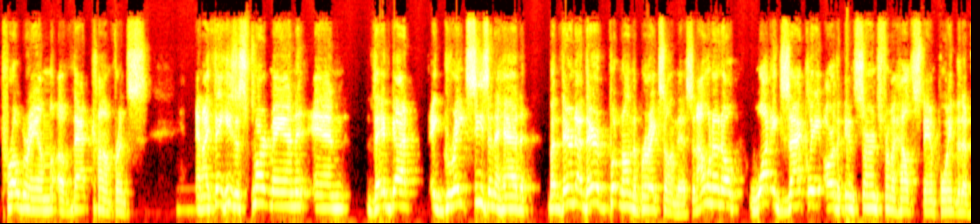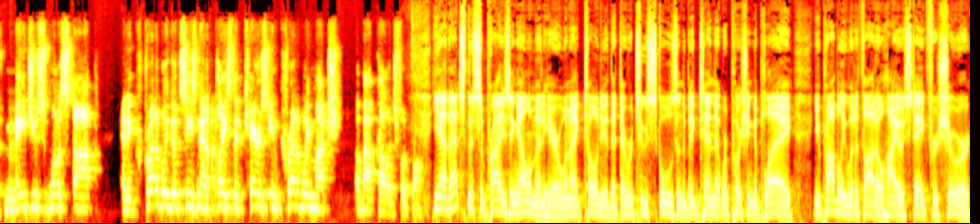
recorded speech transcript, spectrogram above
program of that conference. And I think he's a smart man, and they've got a great season ahead. But they're not. They're putting on the brakes on this, and I want to know what exactly are the concerns from a health standpoint that have made you want to stop an incredibly good season at a place that cares incredibly much about college football. Yeah, that's the surprising element here. When I told you that there were two schools in the Big Ten that were pushing to play, you probably would have thought Ohio State for sure.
